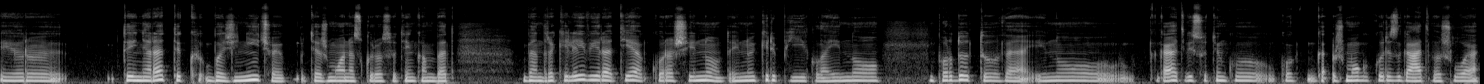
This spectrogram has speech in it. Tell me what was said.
Ir tai nėra tik bažnyčioje tie žmonės, kuriuos sutinkam, bet uh, bendrakeleiviai yra tie, kur aš einu, tai einu į kirpyklą, einu į parduotuvę, einu gatvį sutinku žmogų, kuris gatvę šluoja.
